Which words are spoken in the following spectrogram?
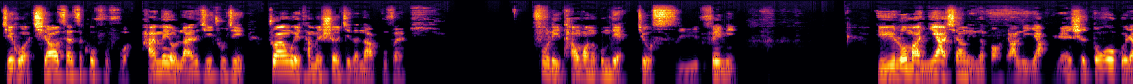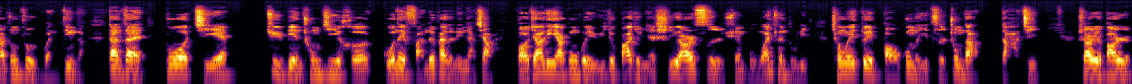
结果齐奥塞斯库夫妇还没有来得及住进专为他们设计的那部分富丽堂皇的宫殿，就死于非命。与罗马尼亚相邻的保加利亚原是东欧国家中最稳定的，但在波捷巨变冲击和国内反对派的领导下，保加利亚工会于一九八九年十月二十四日宣布完全独立，成为对保共的一次重大打击。十二月八日，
